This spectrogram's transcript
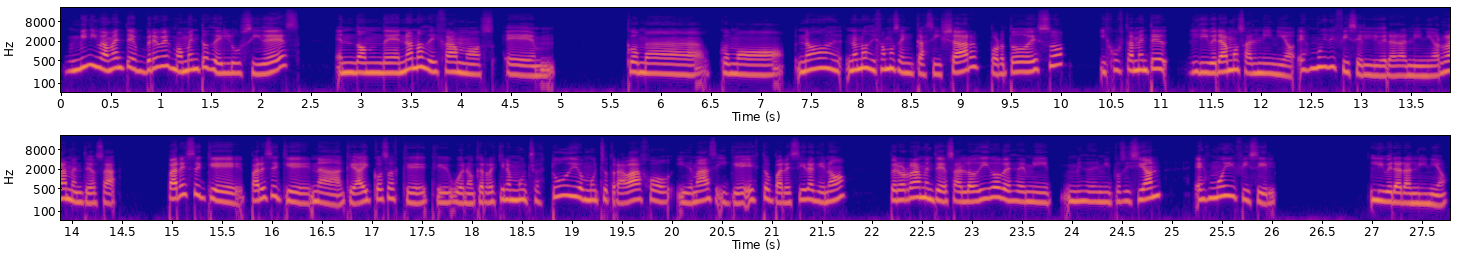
mínimamente breves momentos de lucidez en donde no nos dejamos em, como, como no, no nos dejamos encasillar por todo eso y justamente liberamos al niño. Es muy difícil liberar al niño, realmente, o sea, parece que, parece que nada, que hay cosas que, que, bueno, que requieren mucho estudio, mucho trabajo y demás, y que esto pareciera que no, pero realmente, o sea, lo digo desde mi, desde mi posición, es muy difícil liberar al niño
